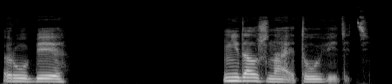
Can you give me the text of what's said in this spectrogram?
Руби не должна это увидеть.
